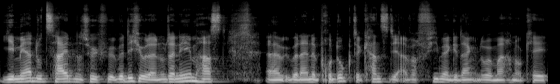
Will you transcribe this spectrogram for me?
je mehr du Zeit natürlich über dich oder dein Unternehmen hast, äh, über deine Produkte, kannst du dir einfach viel mehr Gedanken darüber machen, okay,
